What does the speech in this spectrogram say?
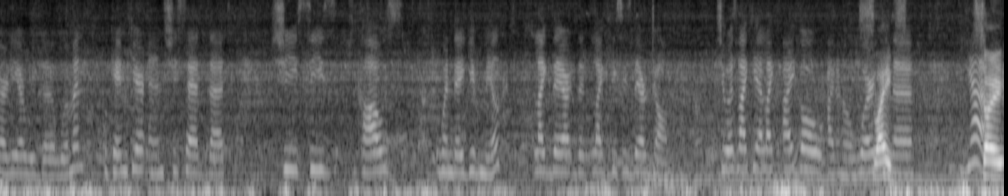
earlier with a woman who came here, and she said that she sees cows when they give milk like they're that like this is their job. She was like yeah like i go i don't know work slaves. a, yeah. So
